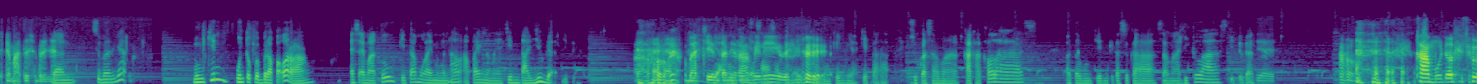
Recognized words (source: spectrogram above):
SMA tuh sebenarnya. dan sebenarnya mungkin untuk beberapa orang SMA tuh kita mulai mengenal apa yang namanya cinta juga gitu Oh, Mbak Cinta nih mungkin rame ya nih. itu mungkin ya kita suka sama kakak kelas atau mungkin kita suka sama adik kelas gitu kan Iya. iya. Oh. Kamu dong itu.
